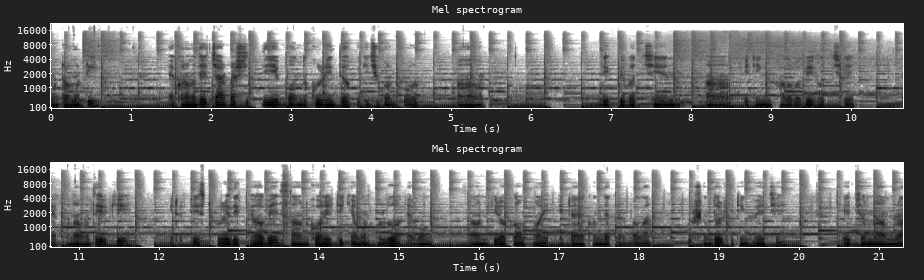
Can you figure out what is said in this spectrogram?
মোটামুটি। এখন আমাদের চারপাশ দিয়ে বন্ধ করে নিতে হবে কিছুক্ষণ পর। দেখতে পাচ্ছেন ফিটিং ভালোভাবে হচ্ছে। এখন আমাদেরকে এটা টেস্ট করে দেখতে হবে, সাউন্ড কোয়ালিটি কেমন হলো এবং সাউন্ড কীরকম হয়, এটা এখন দেখার পালা। খুব সুন্দর ফিটিং হয়েছে। এর জন্য আমরা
